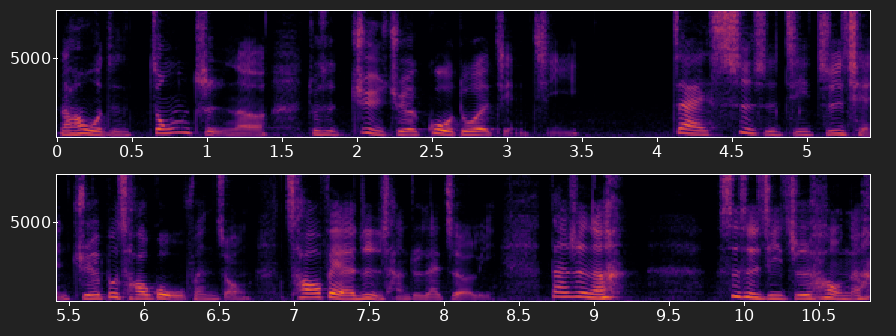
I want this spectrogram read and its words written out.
然后我的宗旨呢，就是拒绝过多的剪辑，在四十集之前绝不超过五分钟，超费的日常就在这里。但是呢，四十集之后呢，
